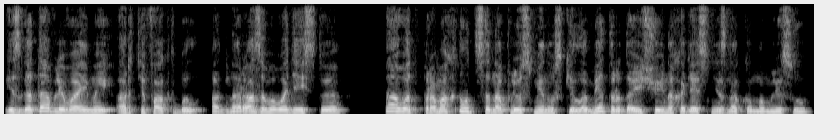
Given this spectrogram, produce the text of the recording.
Изготавливаемый артефакт был одноразового действия, а вот промахнуться на плюс-минус километр, да еще и находясь в незнакомом лесу,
